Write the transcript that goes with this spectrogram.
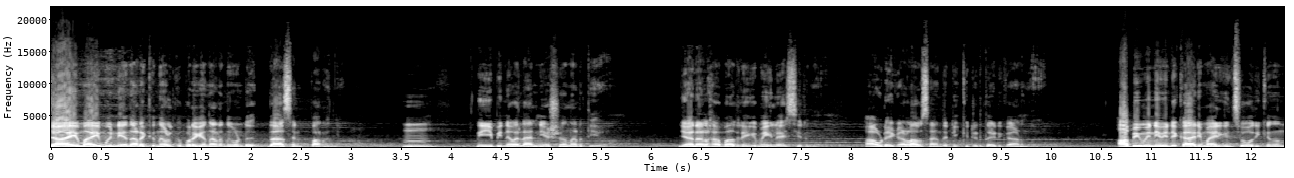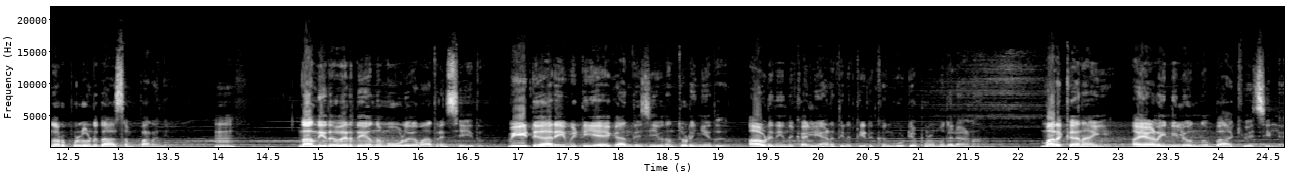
ചായയുമായി മുന്നേ നടക്കുന്നവൾക്ക് പുറകെ നടന്നുകൊണ്ട് ദാസൻ പറഞ്ഞു നീ പിന്നെ വല്ല അന്വേഷണം നടത്തിയോ? ഞാൻ അലഹാബാദിലേക്ക് മെയിൽ അയച്ചിരുന്നു. അവിടേക്കാണല്ലോ അവസാനത്തെ ടിക്കറ്റ് എടുത്തായിട്ട് കാണുന്നത്. അഭിമന്യുവിന്റെ കാര്യമായിരിക്കും ചോദിക്കുന്നതെന്ന് ഉറപ്പുള്ളതുകൊണ്ട് ദാസൻ പറഞ്ഞു. നന്ദിത വെറുതെ ഒന്ന് മൂളുക മാത്രം ചെയ്തു. വീട്ടുകാരെയും വിട്ട് ഏകാന്ത ജീവിതം തുടങ്ങിയത് അവിടെ നിന്ന് കല്യാണത്തിന് തിടുക്കം കൂട്ടിയപ്പോൾ മുതലാണ്. മറക്കാനായി അയാൾ എന്നിലൊന്നും ബാക്കി വെച്ചില്ല.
